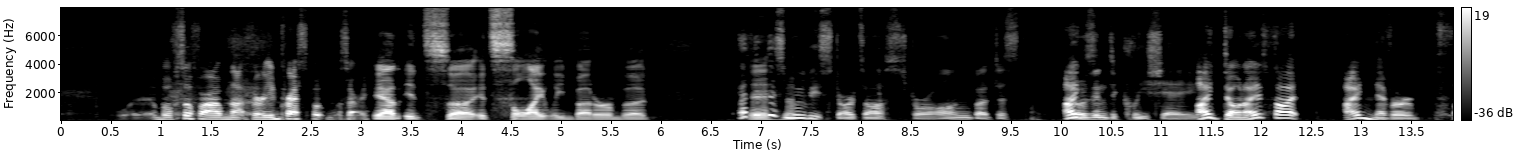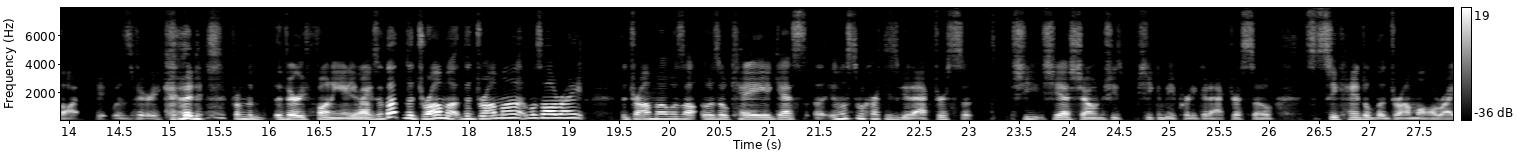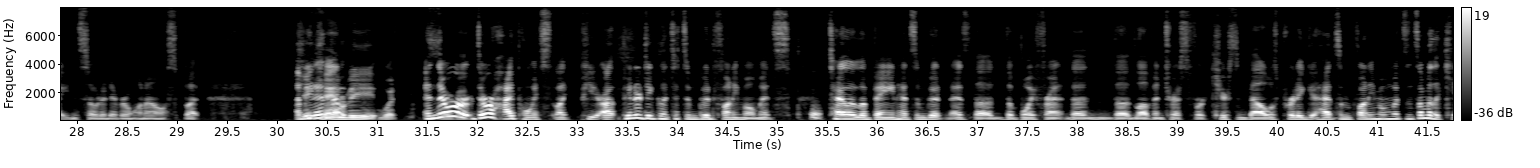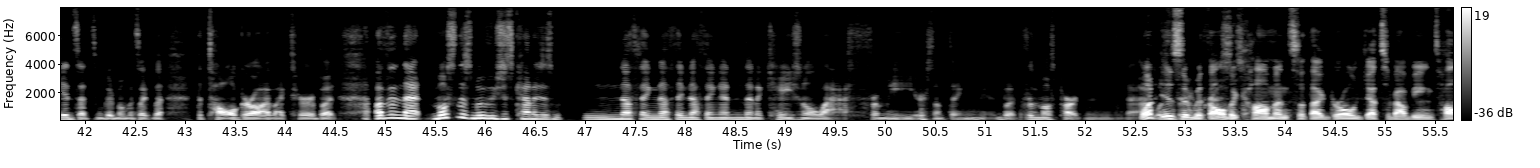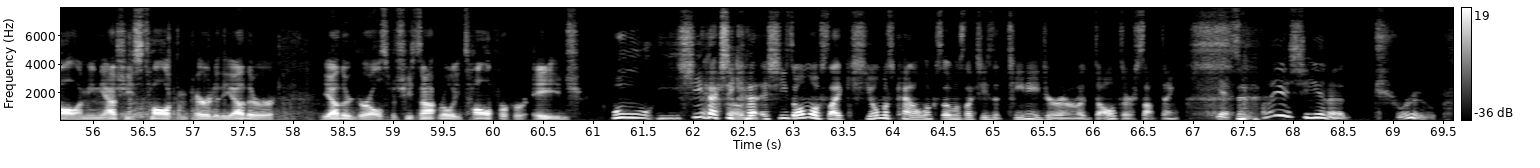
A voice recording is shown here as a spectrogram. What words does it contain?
but so far I'm not very impressed. But sorry, yeah, it's uh, it's slightly better, but I think Eh, this no. movie starts off strong, but just I goes into cliche. I don't. I thought I never thought it was very good from the, the very funny anyways. I thought the drama the drama was all right. The drama was was okay, I guess. Uh, Melissa McCarthy's a good actress. So she she has shown she's she can be a pretty good actress. So she handled the drama all right, and so did everyone else. But I she mean, can there, be what and there were there were high points like Peter uh, Peter Dinklage had some good funny moments. Tyler Labine had some good as the the boyfriend the the love interest for Kirsten Bell was pretty good had some funny moments and some of the kids had some good moments like the the tall girl I liked her but other than that most of this movie is just kind of just nothing nothing nothing and then occasional laugh from me or something but for the most part uh, What is it with all the comments that that girl gets about being tall? I mean, yeah, she's tall compared to the other the other girls, but she's not really tall for her age. Well, she actually Um, kind of, she's almost like she almost kind of looks almost like she's a teenager or an adult or something. yes. why is she in a troop?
